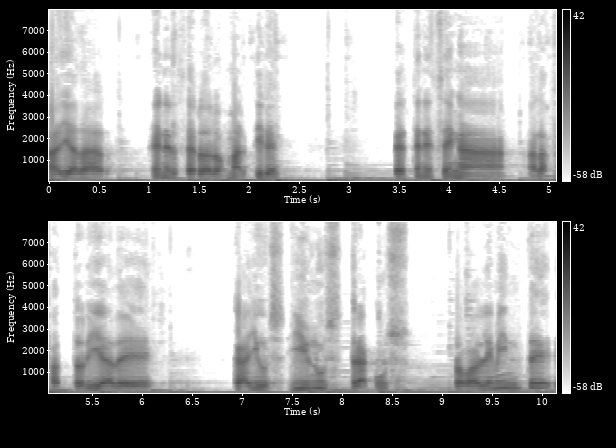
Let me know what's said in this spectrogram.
dar en el Cerro de los Mártires pertenecen a, la factoría de Caius Iunus Dracus. Probablemente,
